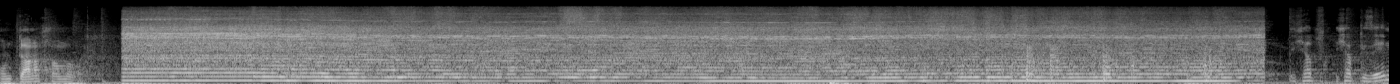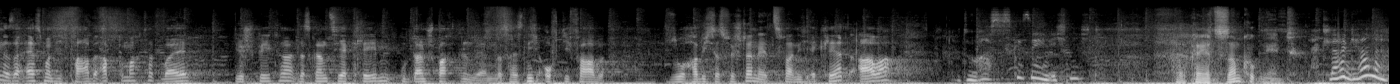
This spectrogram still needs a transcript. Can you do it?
und danach schauen wir weiter. Ich habe ich hab gesehen, dass er erstmal die Farbe abgemacht hat, weil wir später das Ganze ja kleben und dann spachteln werden. Das heißt nicht auf die Farbe. So habe ich das verstanden. Jetzt zwar nicht erklärt, aber Du hast es gesehen, ich nicht. wir können ja zusammen gucken eben. Ja klar, gerne.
